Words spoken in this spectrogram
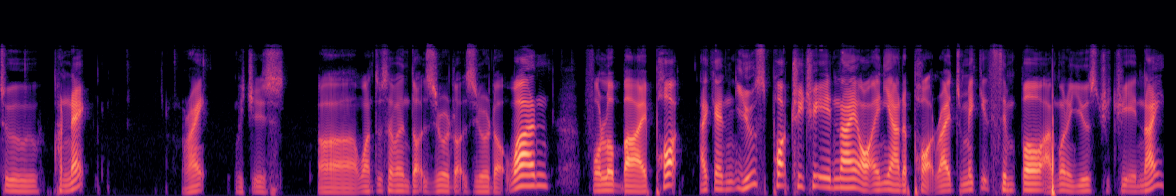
to connect, right? Which is uh, 127.0.0.1 followed by port. I can use port 3389 or any other port, right? To make it simple, I'm going to use 3389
